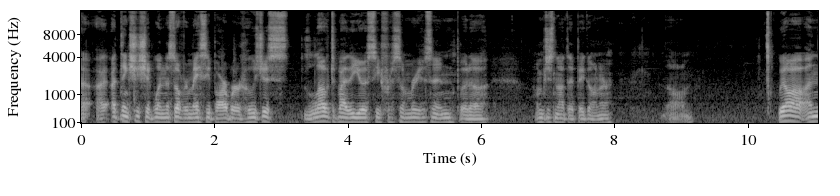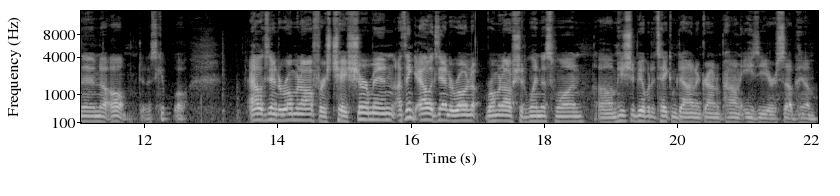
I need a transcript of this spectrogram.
I, I think she should win this over Maycee Barber, who's just loved by the UFC for some reason, but uh, I'm just not that big on her. Um, we all, and then uh, oh, did I skip? Oh, Alexander Romanov versus Chase Sherman. I think Alexander Romanov should win this one. Um, he should be able to take him down and ground and pound easy or sub him.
